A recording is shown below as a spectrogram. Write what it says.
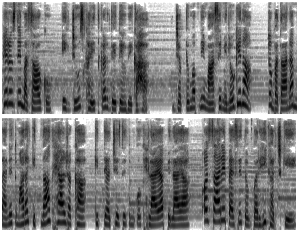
फिर उसने मसाओ को एक जूस खरीद कर देते हुए कहा, जब तुम अपनी माँ से मिलोगे ना तो बताना मैंने तुम्हारा कितना ख्याल रखा, कितने अच्छे से तुमको खिलाया, पिलाया और सारे पैसे तुम पर ही खर्च किए।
